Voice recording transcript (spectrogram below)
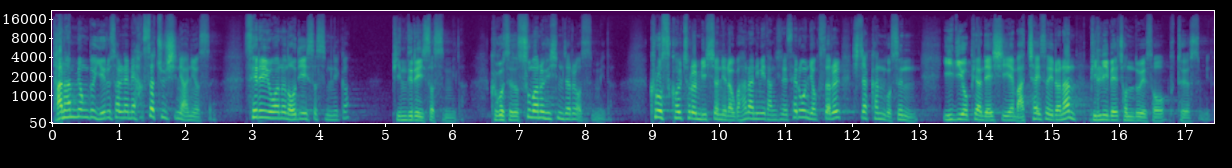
단 한 명도 예루살렘의 학사 출신이 아니었어요. 세례 요한은 어디에 있었습니까? 빈들에 있었습니다. 그곳에서 수많은 회심자를 얻습니다. cross cultural mission이라고 하나님이 당신의 새로운 역사를 시작한 곳은 이디오피아 내시의 마차에서 일어난 빌립의 전도에서부터였습니다.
